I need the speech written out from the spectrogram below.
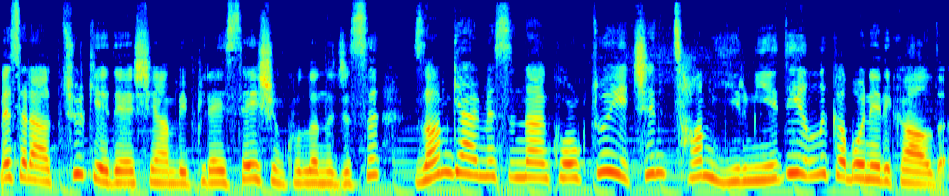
Mesela Türkiye'de yaşayan bir PlayStation kullanıcısı zam gelmesinden korktuğu için tam 27 yıllık abonelik aldı.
